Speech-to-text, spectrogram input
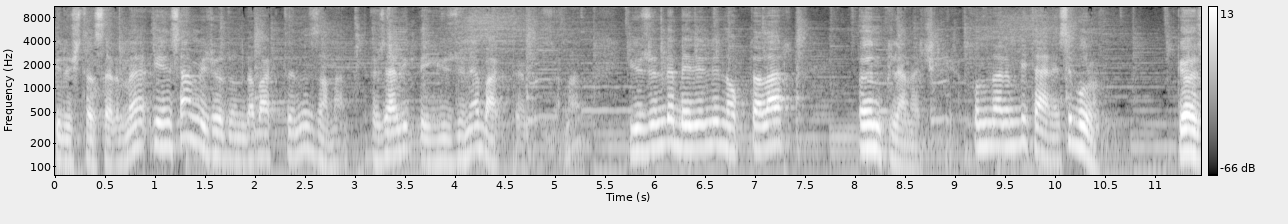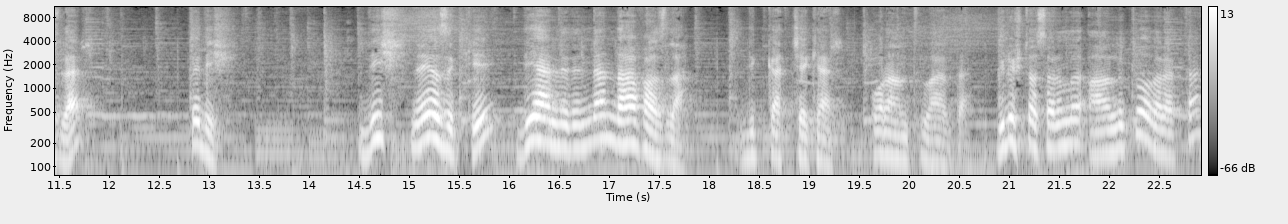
gülüş tasarımı. İnsan vücudunda baktığınız zaman, özellikle yüzüne baktığınız zaman, yüzünde belirli noktalar ön plana çıkıyor. Bunların bir tanesi burun, gözler ve diş. Diş ne yazık ki diğerlerinden daha fazla dikkat çeker orantılarda. Gülüş tasarımı ağırlıklı olarak da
